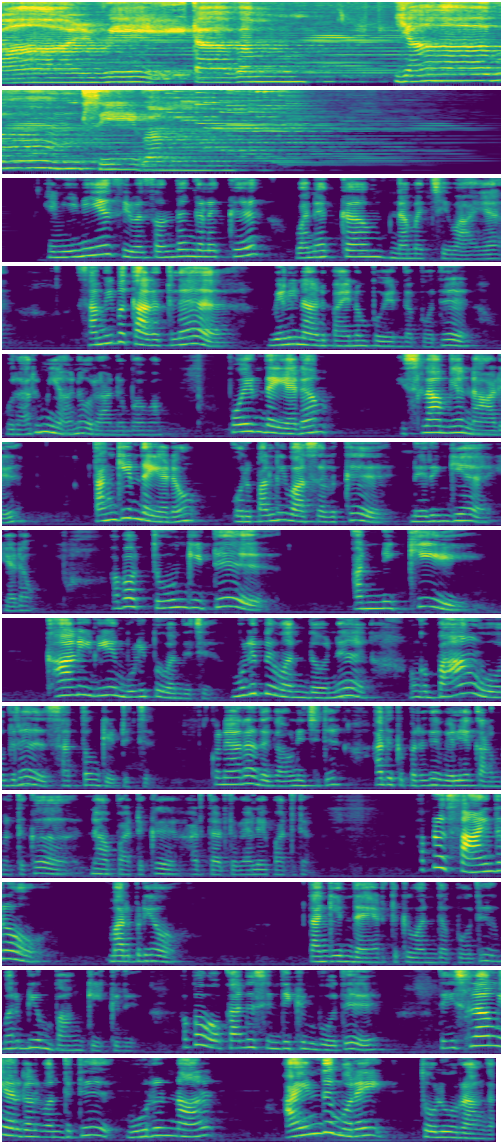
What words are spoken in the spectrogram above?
வாழ்வே தவம் யாவும் சிவம். என் இனிய சிவ சொந்தங்களுக்கு வணக்கம் நமச்சிவாய. சமீப காலத்தில் வெளிநாடு பயணம் போயிருந்த போது ஒரு அருமையான ஒரு அனுபவம். போயிருந்த இடம் இஸ்லாமிய நாடு. தங்கியிருந்த இடம் ஒரு பள்ளிவாசலுக்கு நெருங்கிய இடம். அப்போ தூங்கிட்டு அன்னைக்கு காலையிலேயே முழிப்பு வந்துச்சு. முழிப்பு வந்தோன்னு அவங்க பாங் ஓதுற சத்தம் கேட்டுச்சு. கொஞ்ச நேரம் அதை கவனிச்சுட்டு அதுக்கு பிறகு வெளியே கிளம்புறதுக்கு நான் பாட்டுக்கு அடுத்தடுத்த வேலையை பார்த்துட்டேன். அப்புறம் சாயந்தரம் மறுபடியும் தங்கியிருந்த இடத்துக்கு வந்தபோது மறுபடியும் பாங் கேட்குது அப்போ உட்காந்து சிந்திக்கும்போது இந்த இஸ்லாமியர்கள் வந்துட்டு ஒரு நாள் ஐந்து முறை தொழுகிறாங்க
